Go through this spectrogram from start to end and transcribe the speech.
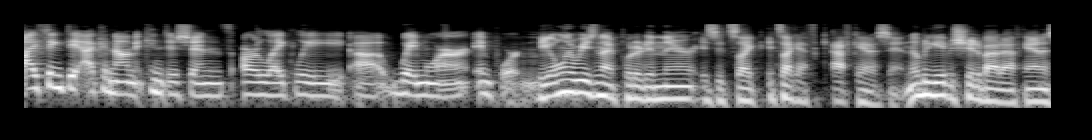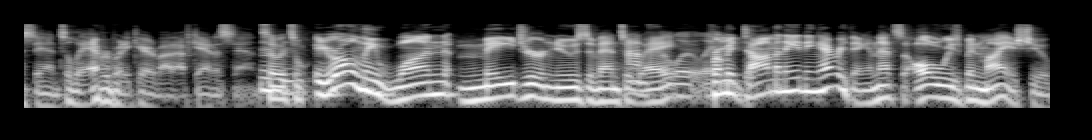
I think the economic conditions are likely uh, way more important. The only reason I put it in there is it's like it's like Af- Afghanistan. Nobody gave a shit about Afghanistan until everybody cared about Afghanistan. So mm-hmm. it's you're only one major news event away Absolutely. from it dominating everything, and that's always been my issue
